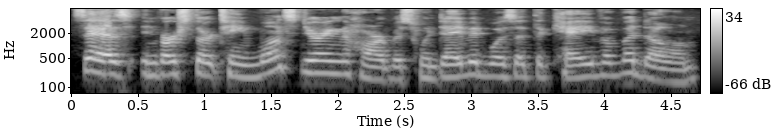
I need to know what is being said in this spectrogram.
Says in verse 13 Once during the harvest, when David was at the cave of Adullam,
